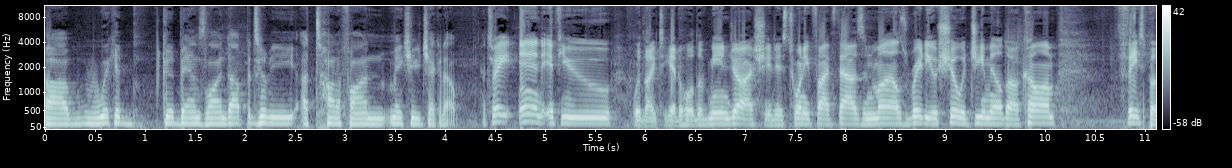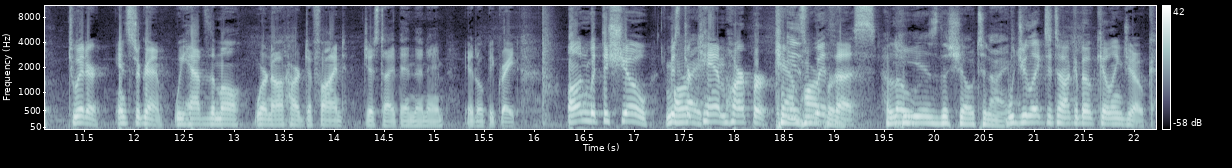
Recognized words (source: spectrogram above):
Uh, wicked good bands lined up. It's going to be a ton of fun. Make sure you check it out. That's right. And if you would like to get a hold of me and Josh, it is 25,000 miles radio show at gmail.com. Facebook, Twitter, Instagram. We have them all. We're not hard to find. Just type in the name. It'll be great. On with the show. Mr. All right. Cam Harper Cam is Harper. with us. Hello. He is the show tonight. Would you like to talk about Killing Joke?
